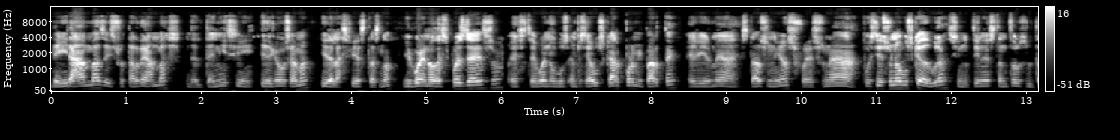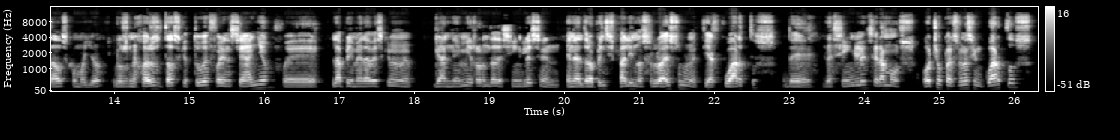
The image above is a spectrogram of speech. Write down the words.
de ir a ambas, de disfrutar de ambas, del tenis y, y de cómo llama, y de las fiestas, ¿no? Y bueno, después de eso, este, bueno, empecé a buscar por mi parte el irme a Estados Unidos. Fue es una, pues sí, es una búsqueda dura, no tienes tantos resultados como yo. Los mejores resultados que tuve fue en ese año. Fue la primera vez que me gané mi ronda de singles en, en el draw principal y no solo eso, me metí a cuartos de, de singles. Éramos ocho personas en cuartos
